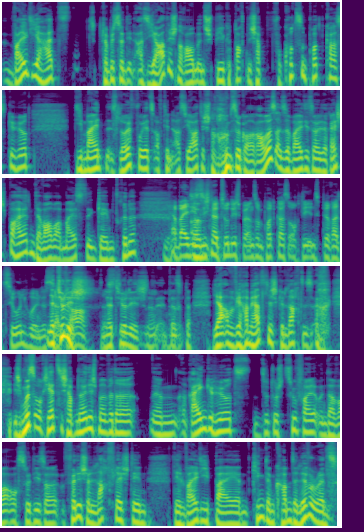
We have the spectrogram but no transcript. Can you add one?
weil die hat glaube ich, so den asiatischen Raum ins Spiel gebracht. Und ich habe vor kurzem einen Podcast gehört, die meinten, es läuft wohl jetzt auf den asiatischen Raum sogar raus, also weil die sollte Recht behalten, der war aber am meisten im Game drin. Ja, weil die ähm, sich natürlich bei unserem Podcast auch die Inspiration holen. natürlich, ja das, natürlich. Das, das, ja. ja, aber wir haben herzlich gelacht. Ich muss auch jetzt, ich habe neulich mal wieder ähm, reingehört, so durch Zufall, und da war auch so dieser völlige Lachflash, den, den Waldi bei Kingdom Come Deliverance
